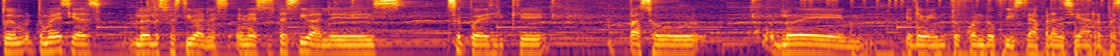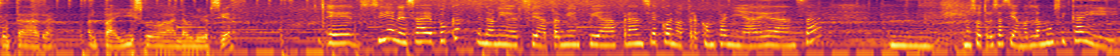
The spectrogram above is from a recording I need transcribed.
tú, tú me decías lo de los festivales. En esos festivales se puede decir que pasó lo de mm, el evento cuando fuiste a Francia a representar al país o a la universidad. Eh, sí, en esa época, en la universidad también fui a Francia con otra compañía de danza. Mm, Nosotros hacíamos la música y,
